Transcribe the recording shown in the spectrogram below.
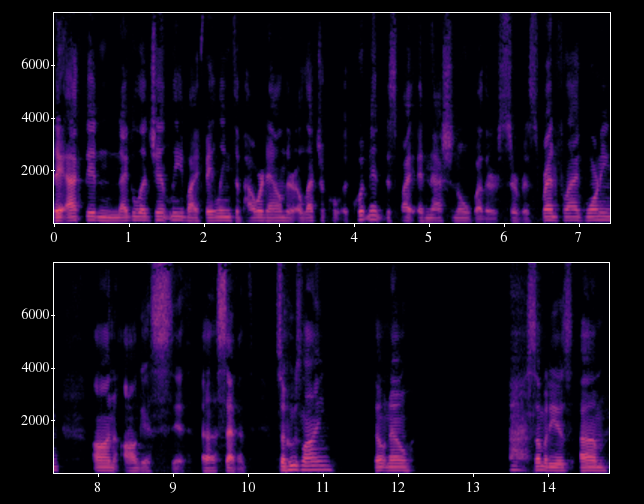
They acted negligently by failing to power down their electrical equipment despite a National Weather Service red flag warning on August 7th. Uh, so who's lying? Don't know. Somebody is. Um,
